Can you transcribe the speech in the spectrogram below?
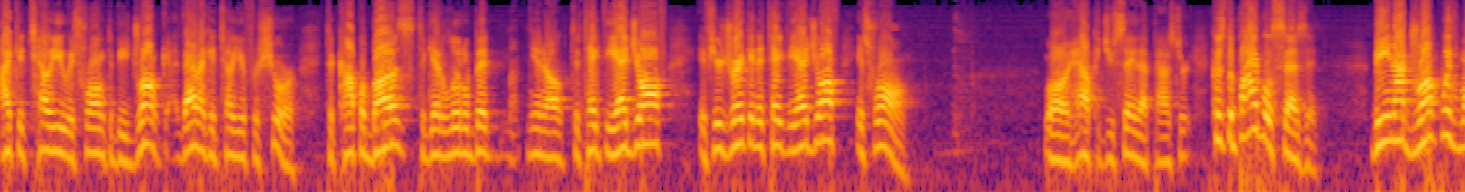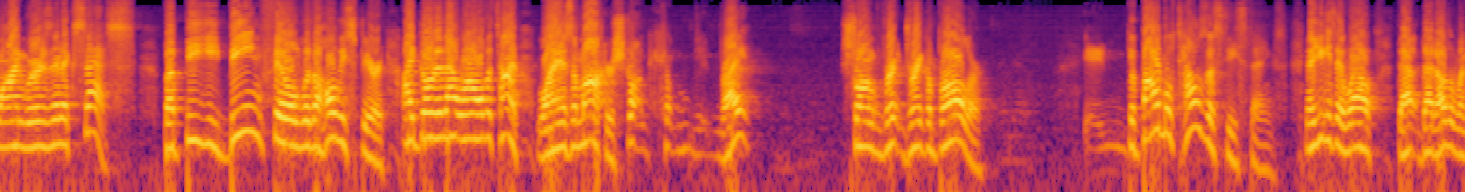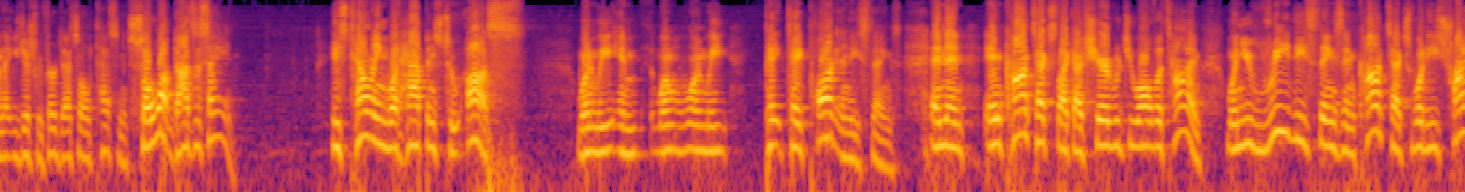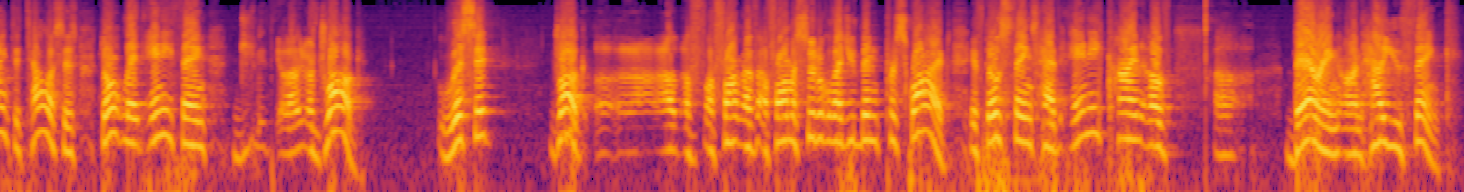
I could tell you it's wrong to be drunk. That I could tell you for sure. To cop a buzz, to get a little bit, you know, to take the edge off. If you're drinking to take the edge off, it's wrong. Well, how could you say that, Pastor? Because the Bible says it. Be not drunk with wine where it is in excess but be ye being filled with the Holy Spirit. I go to that one all the time. Wine is a mocker, strong, right? Strong drink a brawler. The Bible tells us these things. Now you can say, well, that, that other one that you just referred to, that's Old Testament. So what? God's the same. He's telling what happens to us when we, when, when we pay, take part in these things. And then in context, like I've shared with you all the time, when you read these things in context, what he's trying to tell us is don't let anything, uh, a drug, licit drug, uh, a, a, a, a, pharmaceutical that you've been prescribed, if those things have any kind of uh, bearing on how you think,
